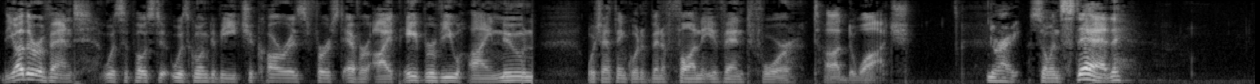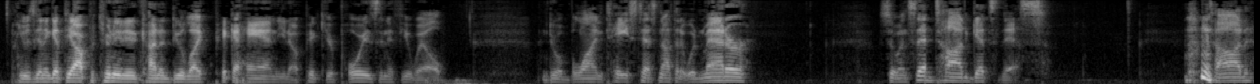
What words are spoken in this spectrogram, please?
The other event was supposed to was going to be Chikara's first ever i pay per view High Noon, which I think would have been a fun event for Todd to watch. Right. So instead, he was going to get the opportunity to kind of do like pick a hand, you know, pick your poison, if you will, and do a blind taste test. Not that it would matter. So instead, Todd gets this. Todd,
